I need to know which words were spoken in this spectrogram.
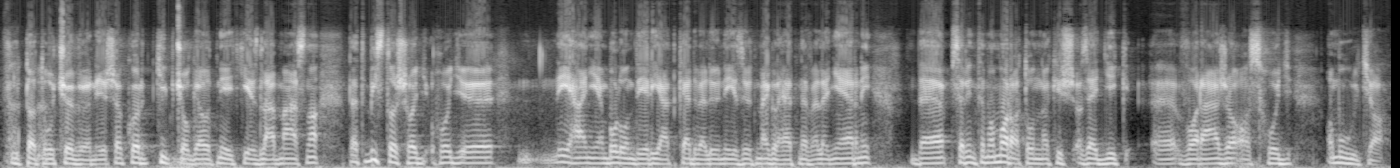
futtató csövön, és akkor kipcsoge ott négy kézláb mászna. Tehát biztos, hogy, hogy néhány ilyen bolondériát kedvelő nézőt meg lehetne vele nyerni, de szerintem a maratonnak is az egyik varázsa az, hogy a múltja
